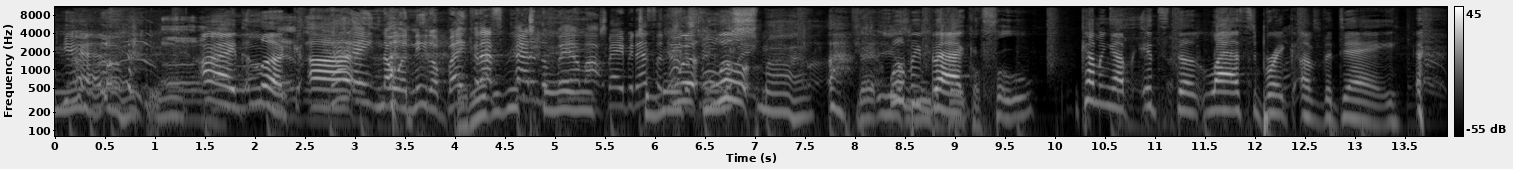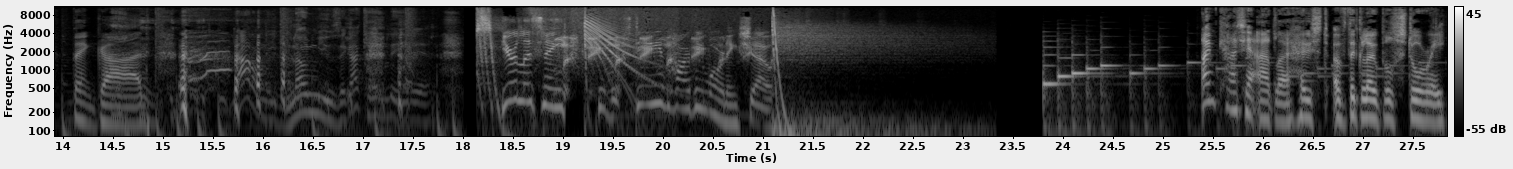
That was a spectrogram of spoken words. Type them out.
Yes. All right, look. Uh, that ain't no Anita Baker. That's Patty LaBelle. Baby, that's a make new We'll- we'll- smile. That is we'll be Anita back. Baker, fool. coming up, it's the last break of the day. Thank God. I don't even know music. I can't believe it. You're listening to the Steve Harvey Morning Show. I'm Katya Adler, host of The Global Story.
